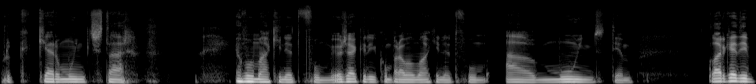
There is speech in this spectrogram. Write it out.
porque quero muito estar, é uma máquina de fumo. Eu já queria comprar uma máquina de fumo há muito tempo. Claro que é tipo,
